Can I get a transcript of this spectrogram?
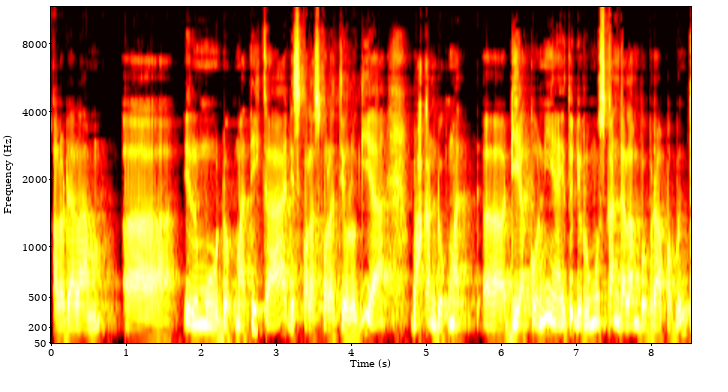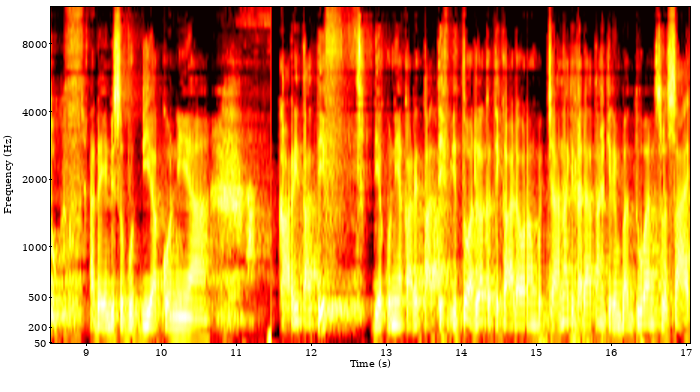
Kalau dalam uh, ilmu dogmatika di sekolah-sekolah teologi ya, bahkan dogmat uh, diakonia itu dirumuskan dalam beberapa bentuk. Ada yang disebut diakonia karitatif. Diakonia karitatif itu adalah ketika ada orang bencana kita datang kirim bantuan selesai.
